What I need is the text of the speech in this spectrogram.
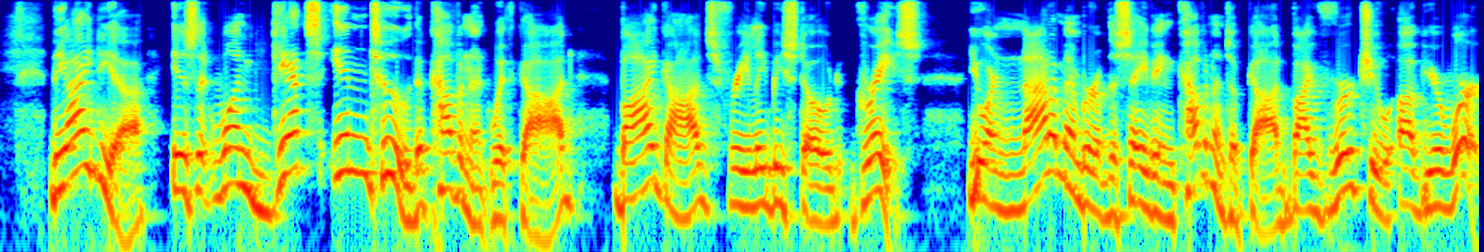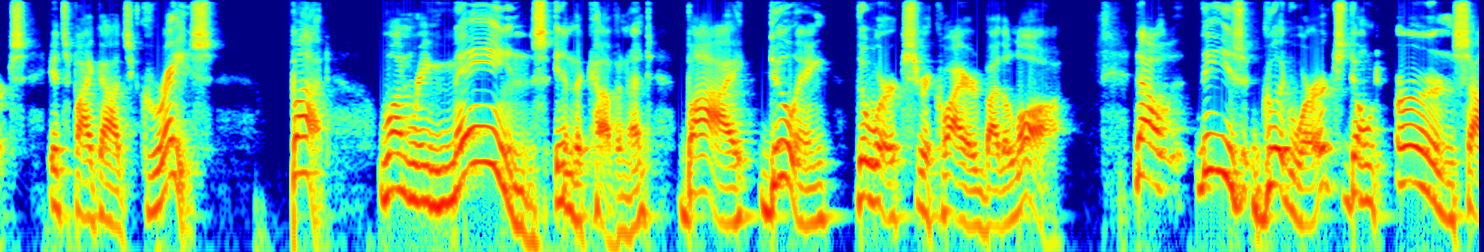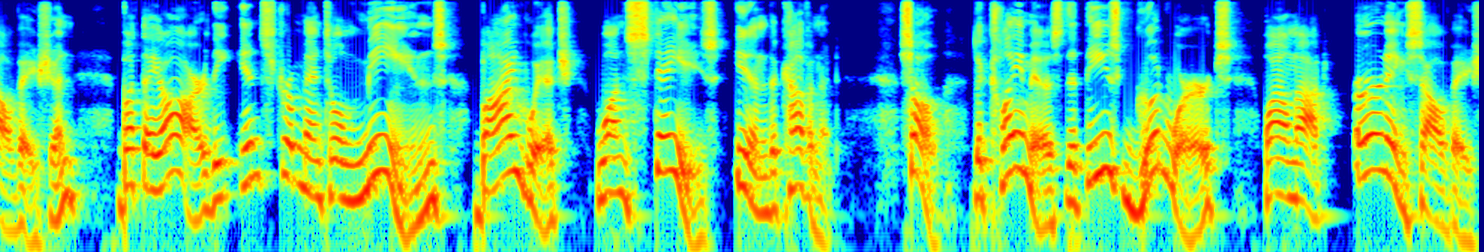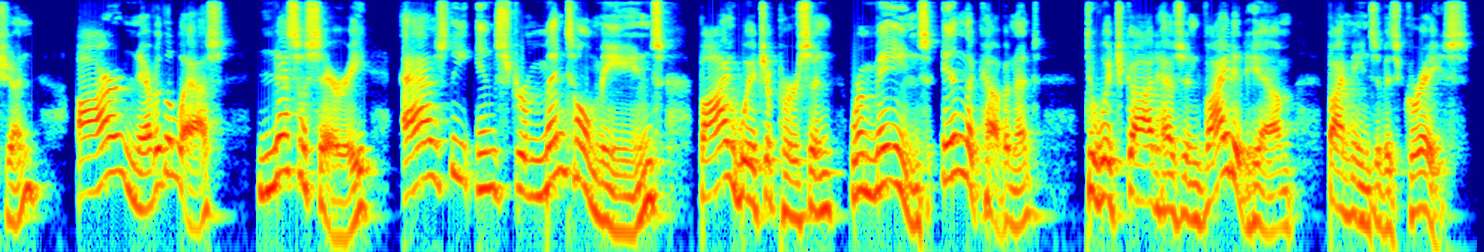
The idea is that one gets into the covenant with God by God's freely bestowed grace. You are not a member of the saving covenant of God by virtue of your works. It's by God's grace. But one remains in the covenant by doing the works required by the law. Now, these good works don't earn salvation, but they are the instrumental means by which one stays in the covenant. So, the claim is that these good works, while not earning salvation, are nevertheless necessary as the instrumental means by which a person remains in the covenant to which God has invited him by means of his grace.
